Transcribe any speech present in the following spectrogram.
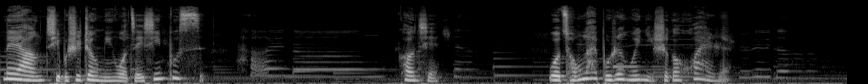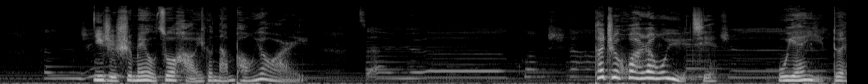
那样岂不是证明我贼心不死？况且，我从来不认为你是个坏人，你只是没有做好一个男朋友而已。”他这话让我语结，无言以对，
